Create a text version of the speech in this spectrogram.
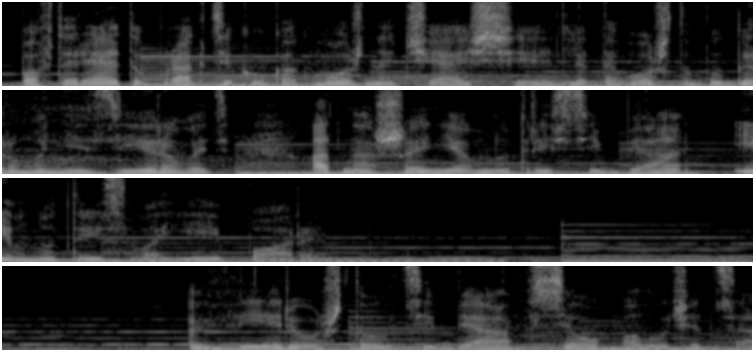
Повторяй эту практику как можно чаще для того, чтобы гармонизировать отношения внутри себя и внутри своей пары. Верю, что у тебя все получится.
